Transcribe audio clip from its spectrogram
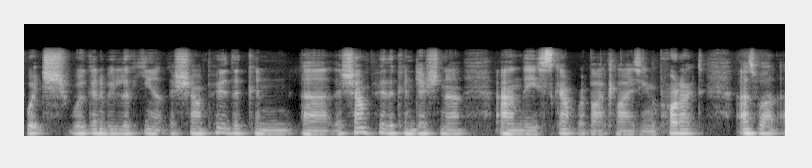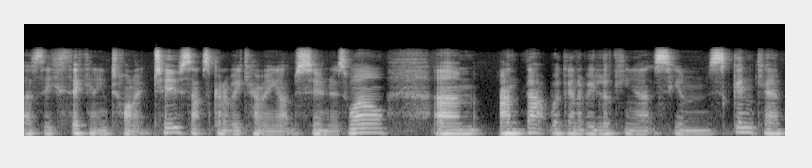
which we're going to be looking at the shampoo the con- uh, the shampoo the conditioner and the scalp revitalizing product as well as the thickening tonic too. So that's going to be coming up soon as well. Um, and that we're going to be looking at some skincare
